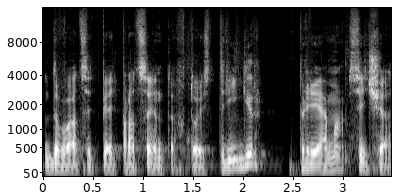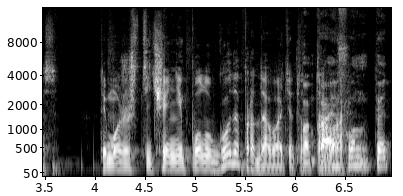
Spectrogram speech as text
25%? То есть триггер прямо сейчас. Ты можешь в течение полугода продавать этот Пока товар? iPhone 5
